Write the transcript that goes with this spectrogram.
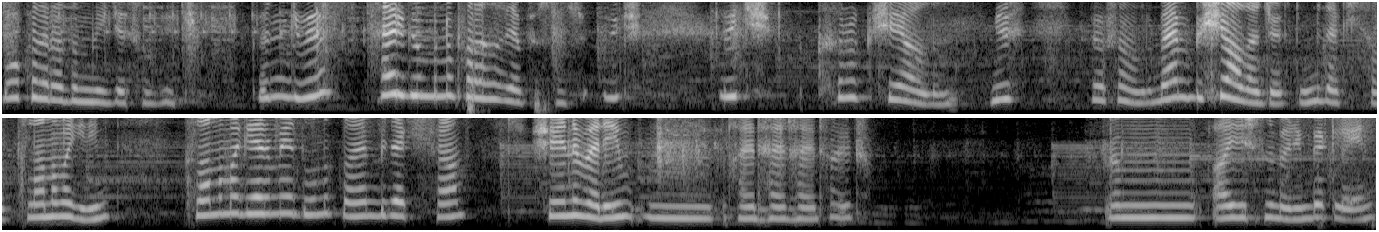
Bu o kadar adımlayacaksınız. 3. Gördüğünüz gibi her gün bunu parasız yapıyorsunuz. 3 3 40 şey aldım. 100 90 olur. Ben bir şey alacaktım. Bir dakika klanıma gireyim. Klanıma gelmeyi de unutmayın. Bir dakika. Şeyini vereyim. Hmm, hayır hayır hayır hayır. Hmm, ayrısını vereyim. Bekleyin.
